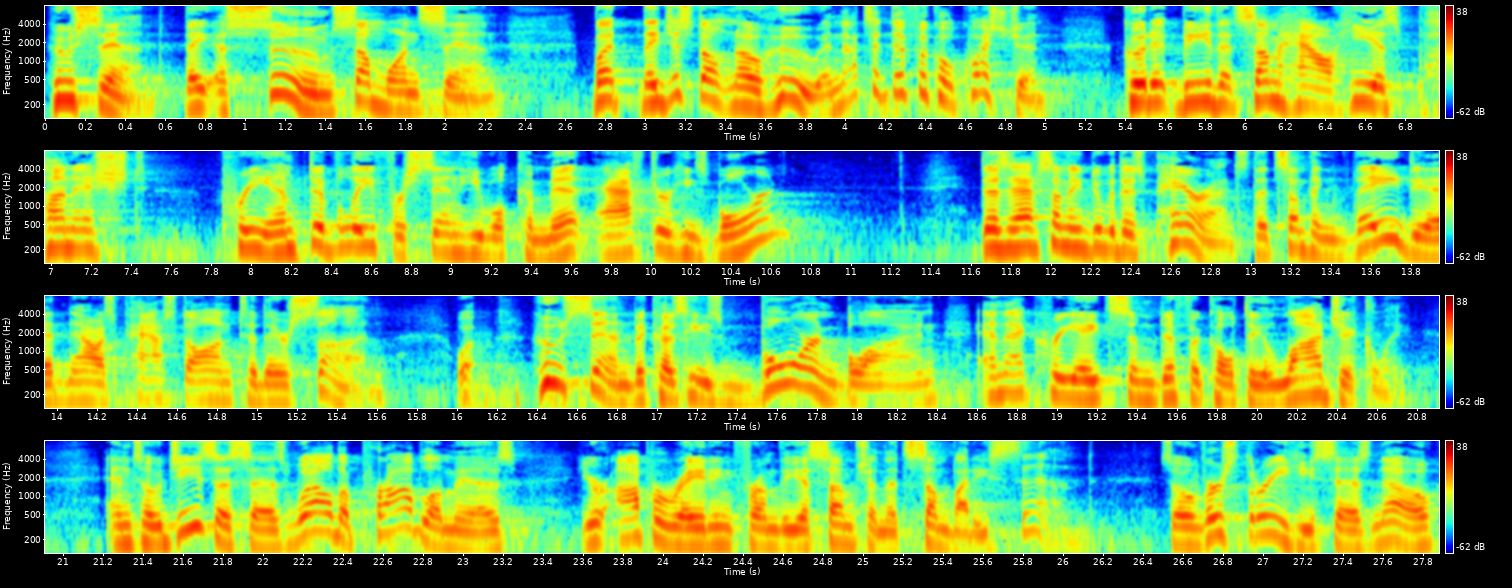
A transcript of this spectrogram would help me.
Who sinned? They assume someone sinned, but they just don't know who. And that's a difficult question. Could it be that somehow he is punished preemptively for sin he will commit after he's born? Does it have something to do with his parents, that something they did now is passed on to their son? Well, who sinned? Because he's born blind, and that creates some difficulty logically. And so Jesus says, well, the problem is you're operating from the assumption that somebody sinned. So in verse 3, he says, no,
